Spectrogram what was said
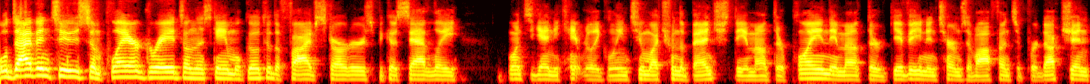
we'll dive into some player grades on this game. We'll go through the five starters because sadly, once again, you can't really glean too much from the bench. The amount they're playing, the amount they're giving in terms of offensive production.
